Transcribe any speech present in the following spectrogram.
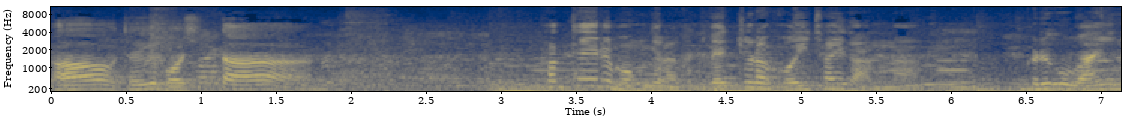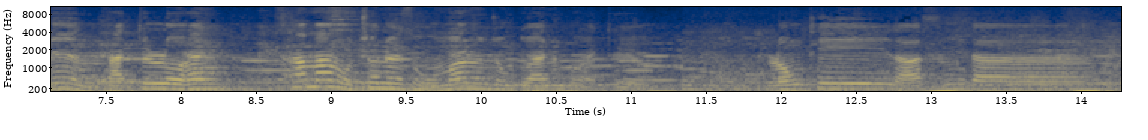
아우 되게 멋있다. 칵테일을 먹는 게. 근데 맥주랑 거의 차이가 안 나. 그리고 와인은 바틀로 한 4만 5천원에서 5만원 정도 하는 것 같아요. 롱티 나왔습니다.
